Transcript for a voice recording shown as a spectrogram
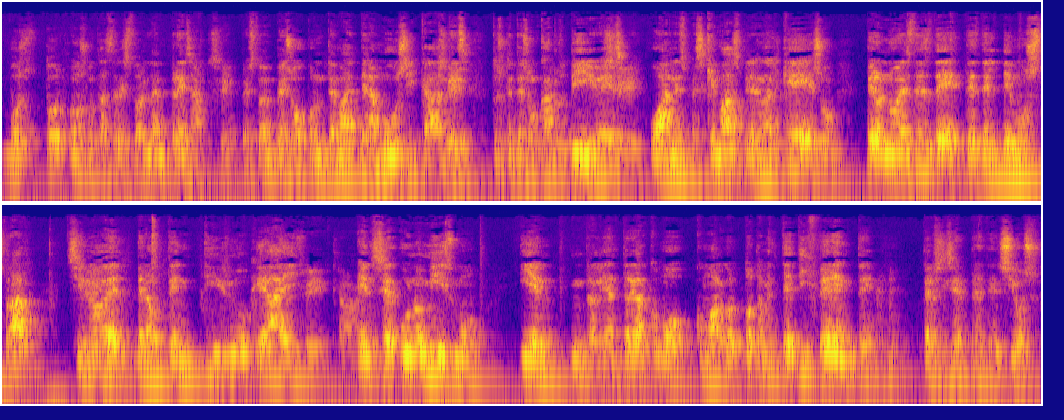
vos tú nos contaste la historia de la empresa. Sí. Pues todo empezó por un tema de la música, Sí. entonces, tus clientes son Carlos Vives, Sí. Juanes, pues qué más aspiracional que eso, pero no es desde, desde el demostrar, sino del, del autentismo que hay claro. en ser uno mismo y en, en realidad entregar como, como algo totalmente diferente, Ujú. pero sin ser pretencioso.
